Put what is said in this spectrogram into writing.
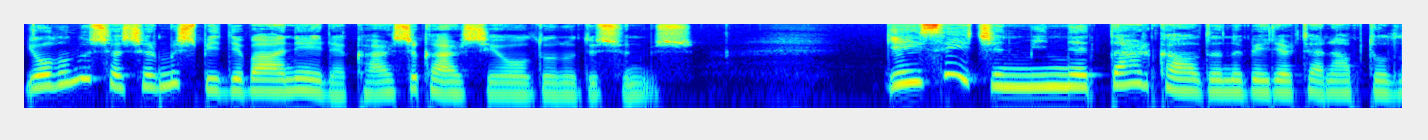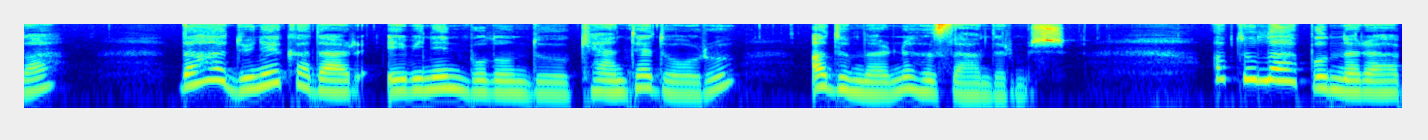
yolunu şaşırmış bir divane ile karşı karşıya olduğunu düşünmüş. Giysi için minnettar kaldığını belirten Abdullah, daha düne kadar evinin bulunduğu kente doğru adımlarını hızlandırmış. Abdullah bunlara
